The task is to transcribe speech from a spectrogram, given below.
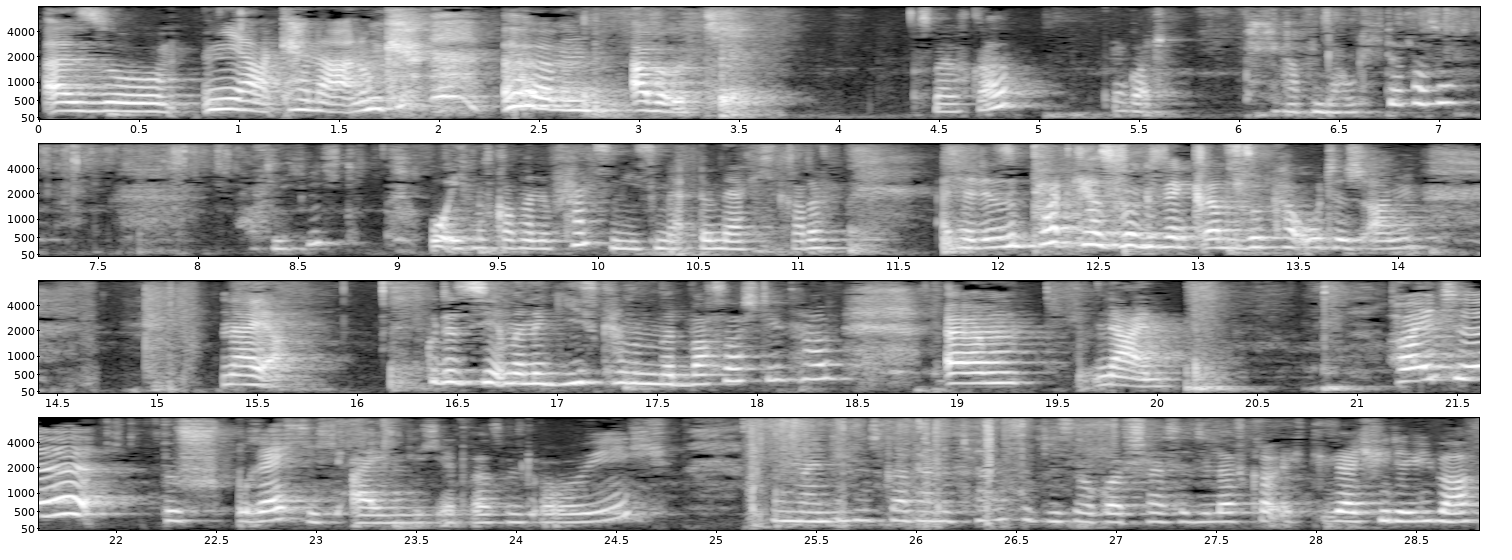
Also, ja, keine Ahnung. ähm, aber gut. Was war das gerade? Oh Gott. War hier gerade ein Blaulicht oder so? Hoffentlich nicht. Oh, ich muss gerade meine Pflanzen gießen, bemerke ich gerade. Alter, diese Podcast-Folge fängt gerade so chaotisch an. Naja. Gut, dass ich hier immer eine Gießkanne mit Wasser stehen habe. Ähm, nein. Heute bespreche ich eigentlich etwas mit euch. Moment, ich muss gerade eine Pflanze gießen. Oh Gott, scheiße, die läuft gerade gleich wieder über.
